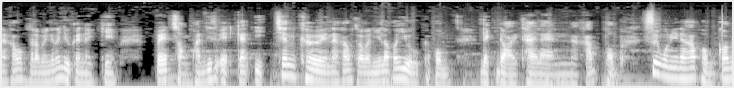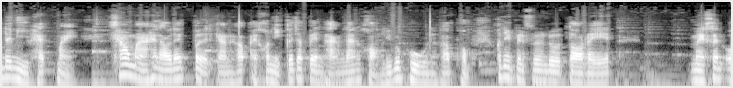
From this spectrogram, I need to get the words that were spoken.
นะครับผมสำหรับวันนี้ก็อยู่กันในเกม เฟส2021 กันอีกเช่นเคยนะครับสำหรับวันนี้เราก็อยู่กับผมเด็กดอยไทยแลนด์นะครับผมซึ่งวันนี้นะครับผมก็ได้มีแพ็คใหม่ เข้ามาให้เราได้เปิดกันครับไอคอนิกก็จะเป็นทางด้านของลิเวอร์พูลนะครับผมก็จะเป็นเฟรนโดตอเรสไมเคิลโอ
